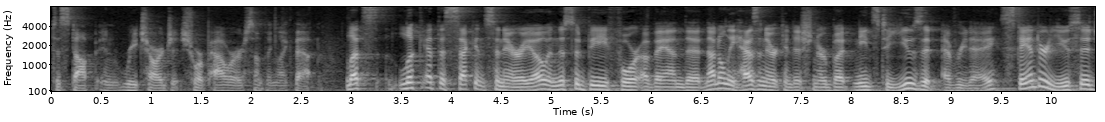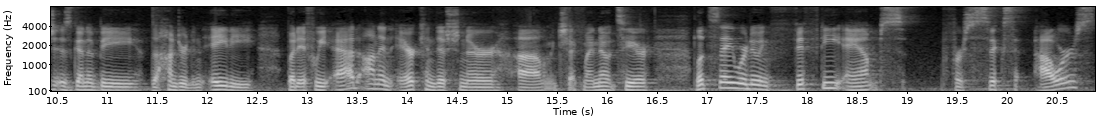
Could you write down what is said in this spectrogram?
to stop and recharge at shore power or something like that. Let's look at the second scenario, and this would be for a van that not only has an air conditioner, but needs to use it every day. Standard usage is gonna be 180, but if we add on an air conditioner, uh, let me check my notes here. Let's say we're doing 50 amps for six hours.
